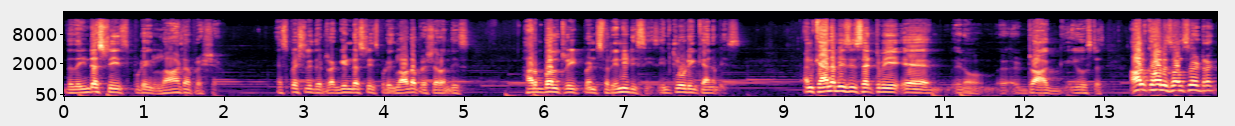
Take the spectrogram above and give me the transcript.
The, the industry is putting a lot of pressure, especially the drug industry is putting a lot of pressure on these herbal treatments for any disease, including cannabis. And cannabis is said to be a you know a drug used as alcohol is also a drug.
